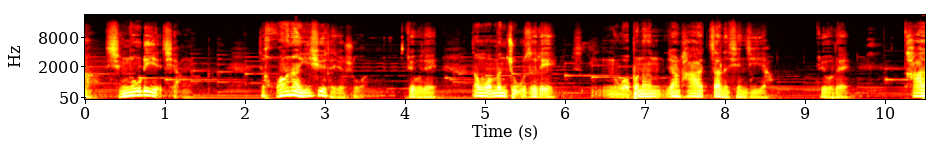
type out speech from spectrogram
啊，行动力也强啊。这皇上一去，他就说，对不对？那我们组织里，我不能让他占了先机呀，对不对？他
